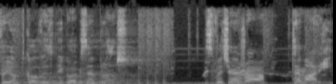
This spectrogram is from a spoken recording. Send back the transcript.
Wyjątkowy z niego egzemplarz. Zwycięża Temari.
